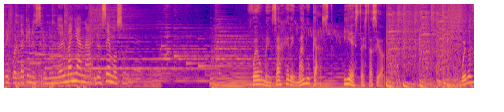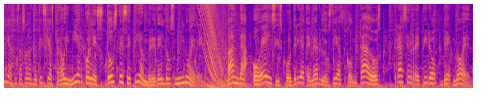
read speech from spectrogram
Recuerda que nuestro mundo del mañana lo hacemos hoy. Fue un mensaje de ManuCast y esta estación. Buenos días, estas son las noticias para hoy miércoles 2 de septiembre del 2009. Banda Oasis podría tener los días contados tras el retiro de Noel.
